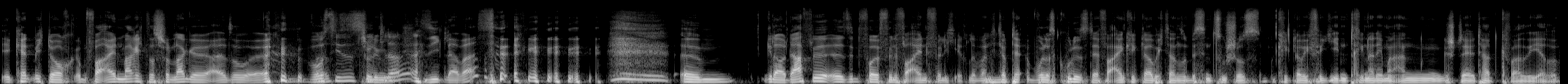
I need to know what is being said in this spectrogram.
ihr kennt mich doch, im Verein mache ich das schon lange, also äh, Wo was? ist dieses Siegler? Siegler, was? ähm, genau, dafür äh, sinnvoll für den Verein völlig irrelevant. Ich Mhm. glaube, obwohl das Coole ist, der Verein kriegt, glaube ich, dann so ein bisschen Zuschuss. Kriegt, glaube ich, für jeden Trainer, den man angestellt hat, quasi, also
